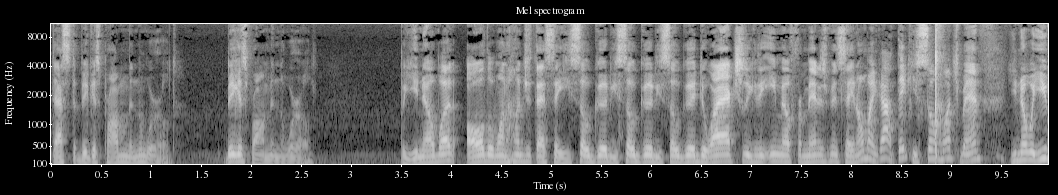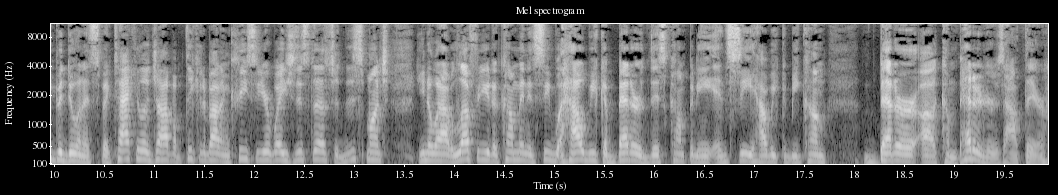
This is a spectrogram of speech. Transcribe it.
that's the biggest problem in the world. Biggest problem in the world. But you know what? All the 100 that say he's so good, he's so good, he's so good. Do I actually get an email from management saying, "Oh my God, thank you so much, man. You know what? You've been doing a spectacular job. I'm thinking about increasing your wage this, this, much. You know what? I would love for you to come in and see how we could better this company and see how we could become better uh, competitors out there."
